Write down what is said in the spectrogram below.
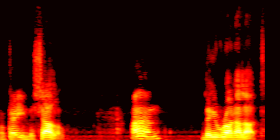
okay, in the shallow. And they run a lot.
